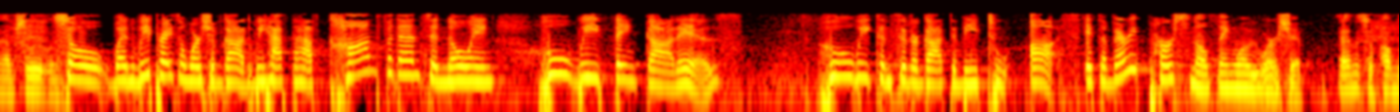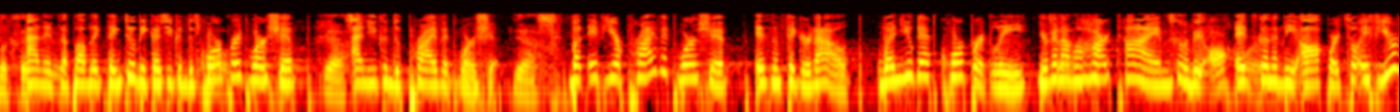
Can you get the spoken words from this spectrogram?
Absolutely. So when we praise and worship God, we have to have confidence in knowing who we think God is, who we consider God to be to us. It's a very personal thing when we worship. And it's a public thing. And too. it's a public thing too because you can do it's corporate both. worship yes. and you can do private worship. Yes. But if your private worship isn't figured out, when you get corporately, you're going to have a hard time. It's going to be awkward. It's going to be awkward. So if you're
